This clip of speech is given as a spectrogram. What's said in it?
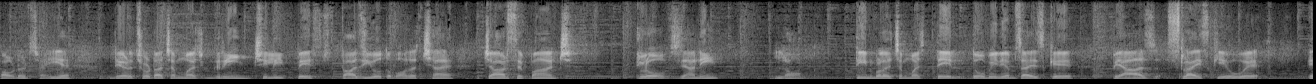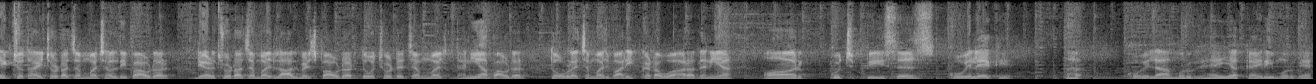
पाउडर चाहिए। डेढ़ छोटा चम्मच ग्रीन चिली पेस्ट ताज़ी हो तो बहुत अच्छा है। चार से पाँच क्लोव्स यानी लौंग तीन बड़े चम्मच तेल, दो मीडियम साइज़ के प्याज स्लाइस किए हुए एक चौथाई छोटा चम्मच हल्दी पाउडर, डेढ़ छोटा चम्मच लाल मिर्च पाउडर, दो छोटे चम्मच धनिया पाउडर, दो बड़े चम्मच बारीक कटा हुआ हरा धनिया और कुछ पीसेस कोयले के कोयला मुर्ग है या कैरी मुर्ग है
